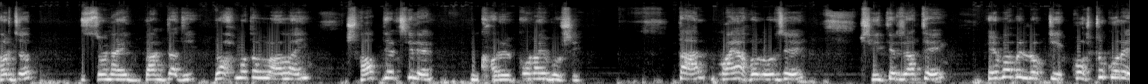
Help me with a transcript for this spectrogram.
হজরত জুনাইদ বাগদাদি রহমতুল্লাহ আলাই সব দেখছিলেন ঘরের কোনায় বসে। তার মায়া হলো যে শীতের রাতে এভাবে লোকটি কষ্ট করে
